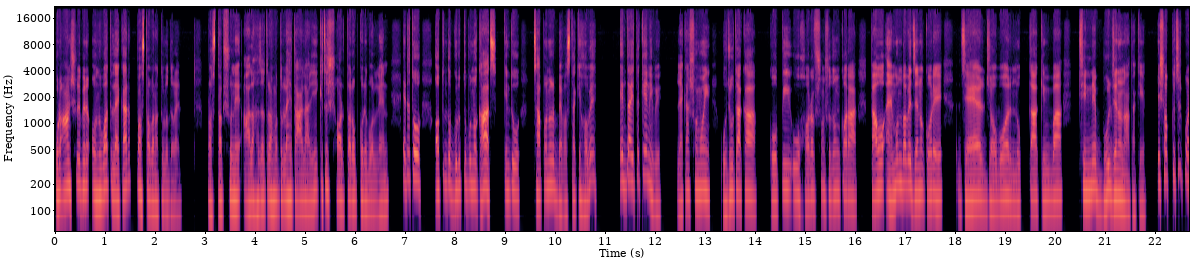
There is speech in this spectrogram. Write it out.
কোরআন শরীফের অনুবাদ লেখার প্রস্তাবনা তুলে ধরেন। প্রস্তাব শুনে আল্লাহ হজরত রহমতুল্লাহ তালা আলহি কিছু শর্তারোপ করে বললেন, এটা তো অত্যন্ত গুরুত্বপূর্ণ কাজ, কিন্তু ছাপানোর ব্যবস্থা কি হবে? এর দায়িত্ব কে নেবে? লেখার সময় উজু তাকা কপি ও হরফ সংশোধন করা, তাও এমনভাবে যেন করে জ্যার, জবর, নোক্তা কিংবা চিহ্নে ভুল যেন না থাকে। এসব কিছুর পর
